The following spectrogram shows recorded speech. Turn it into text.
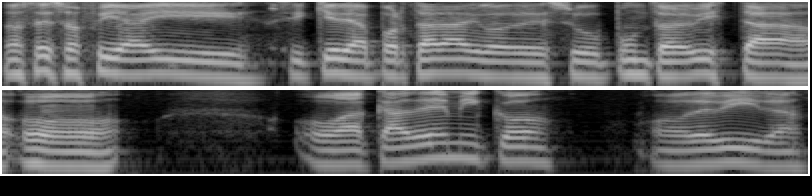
No sé, Sofía, ahí si quiere aportar algo de su punto de vista o, o académico o de vida.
